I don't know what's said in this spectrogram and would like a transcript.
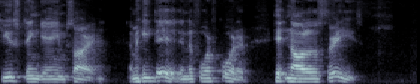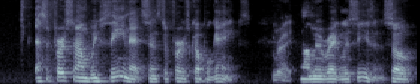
Houston game. Sorry. I mean, he did in the fourth quarter, hitting all those threes. That's the first time we've seen that since the first couple games, right? Um, in regular season. So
